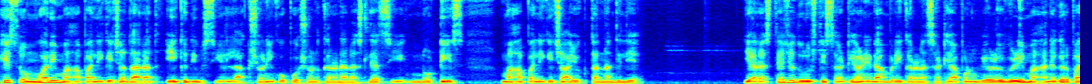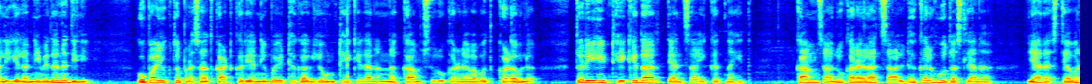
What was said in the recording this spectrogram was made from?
हे सोमवारी महापालिकेच्या दारात एक दिवसीय लाक्षणिक उपोषण करणार असल्याची नोटीस महापालिकेच्या आयुक्तांना दिली आहे. या रस्त्याच्या दुरुस्तीसाठी आणि डांबरीकरणासाठी आपण वेळोवेळी महानगरपालिकेला निवेदनं दिली. उपायुक्त प्रसाद काटकर यांनी बैठका घेऊन ठेकेदारांना काम सुरू करण्याबाबत कळवलं तरीही ठेकेदार त्यांचं ऐकत नाहीत. काम चालू करायला चालढकल होत असल्यानं या रस्त्यावर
